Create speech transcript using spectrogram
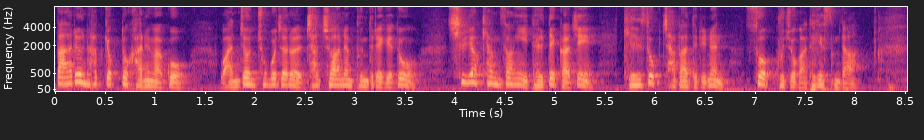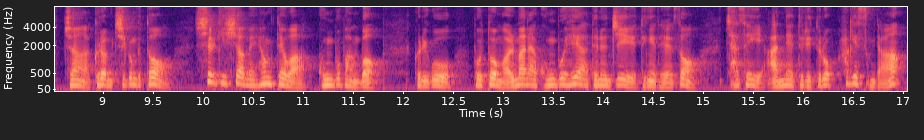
빠른 합격도 가능하고 완전 초보자를 자처하는 분들에게도 실력 향상이 될 때까지 계속 잡아드리는 수업 구조가 되겠습니다. 자, 그럼 지금부터 실기 시험의 형태와 공부 방법, 그리고 보통 얼마나 공부해야 되는지 등에 대해서 자세히 안내 드리도록 하겠습니다.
